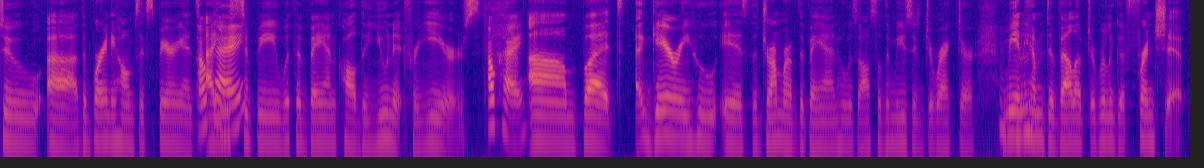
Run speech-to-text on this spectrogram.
to uh, the Brandy Holmes experience. I used to be with a band called the Unit for years. Okay. Um, but uh, Gary, who is the drummer of the band, who is also the music director, me Mm-hmm. and him developed a really good friendship.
